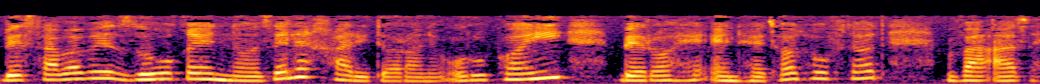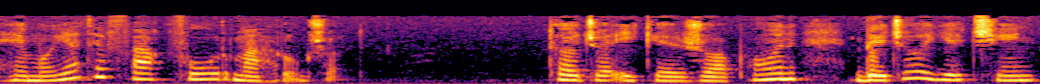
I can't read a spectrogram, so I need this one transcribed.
به سبب ذوق نازل خریداران اروپایی به راه انحطاط افتاد و از حمایت فقفور محروم شد. تا جایی که ژاپن به جای چین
